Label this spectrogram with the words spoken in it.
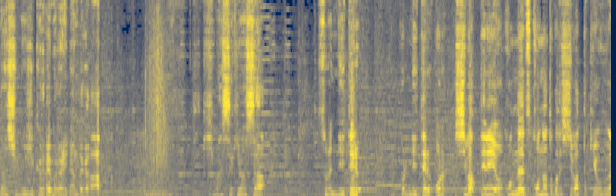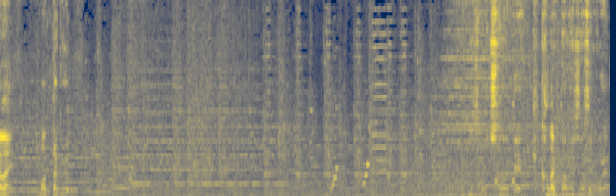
ナッシュミュージックライブラリーなんだが。来ました来ました。それ寝てる？これ寝てる？俺縛ってねえよ。こんなやつこんなとこで縛った記憶がない。全く。いいぞちょっと待って。かなりダメージ出せるこれ。こ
